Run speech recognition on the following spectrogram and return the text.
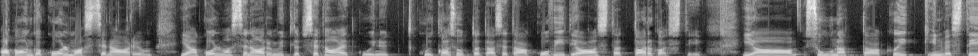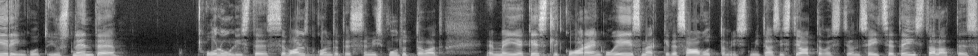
aga on ka kolmas stsenaarium ja kolmas stsenaarium ütleb seda, et kui nüüd, kui kasutada seda Covidi aastat targasti ja suunata kõik investeeringud just nende olulistesse valdkondadesse, mis puudutavad meie kestliku arengu eesmärkide saavutamist, mida siis teatavasti on seitseteist, alates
